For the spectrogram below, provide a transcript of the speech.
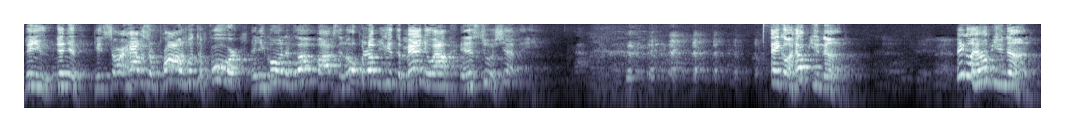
Then you then you, you start having some problems with the Ford, and you go in the glove box and open up, you get the manual out, and it's to a Chevy. Ain't gonna help you none. Ain't gonna help you none.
